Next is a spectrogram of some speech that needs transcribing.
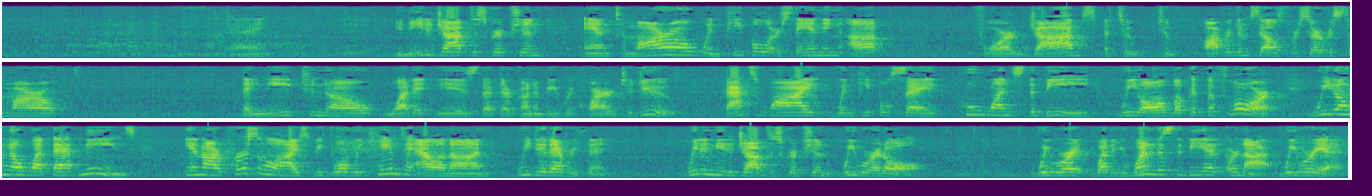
Okay? You need a job description, and tomorrow, when people are standing up for jobs uh, to, to offer themselves for service tomorrow, they need to know what it is that they're going to be required to do. That's why when people say, who wants to be, we all look at the floor. We don't know what that means. In our personal lives before we came to Al Anon, we did everything. We didn't need a job description. We were it all. We were it, whether you wanted us to be it or not. We were it.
